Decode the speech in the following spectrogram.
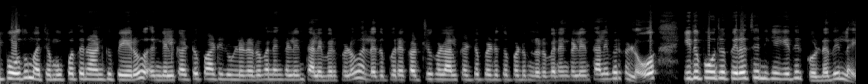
இப்போது மற்ற முப்பத்தி நான்கு பேரோ எங்கள் கட்டுப்பாட்டில் உள்ள நிறுவனங்களின் தலைவர்களோ அல்லது பிற கட்சிகளால் கட்டுப்படுத்தப்படும் நிறுவனங்களின் தலைவர்களோ இது போன்ற பிரச்சனையை எதிர்கொண்டதில்லை.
